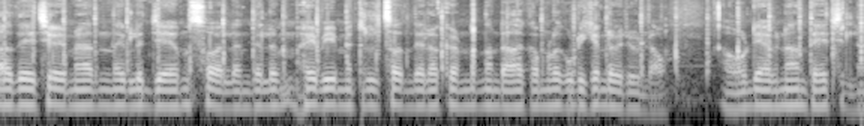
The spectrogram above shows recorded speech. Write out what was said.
അത് തേച്ച് കഴിയുമ്പോൾ എന്തെങ്കിലും ജെയിംസോ അല്ല എന്തെങ്കിലും ഹെവി മെറ്റൽസോ എന്തെങ്കിലുമൊക്കെ ഉണ്ടെന്നുണ്ടെങ്കിൽ അതൊക്കെ നമ്മൾ കുടിക്കേണ്ടി വരുമല്ലോ. അതുകൊണ്ട് പിന്നെ തേച്ചില്ല.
